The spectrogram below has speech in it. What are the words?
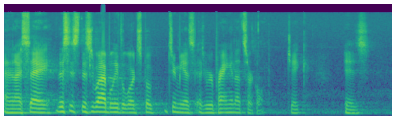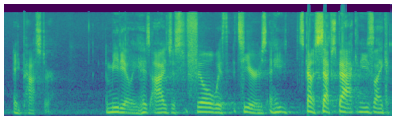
and then I say, this is, this is what I believe the Lord spoke to me as, as we were praying in that circle. Jake is a pastor. Immediately, his eyes just fill with tears, and he kind of steps back and he's like,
